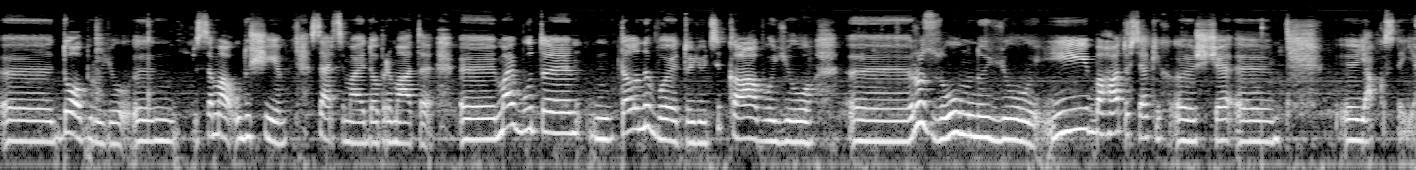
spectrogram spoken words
е, доброю, е, сама у душі, серце має добре мати, е, має бути талановитою, цікавою, е, розумною і багато всяких е, ще е, якостей є.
